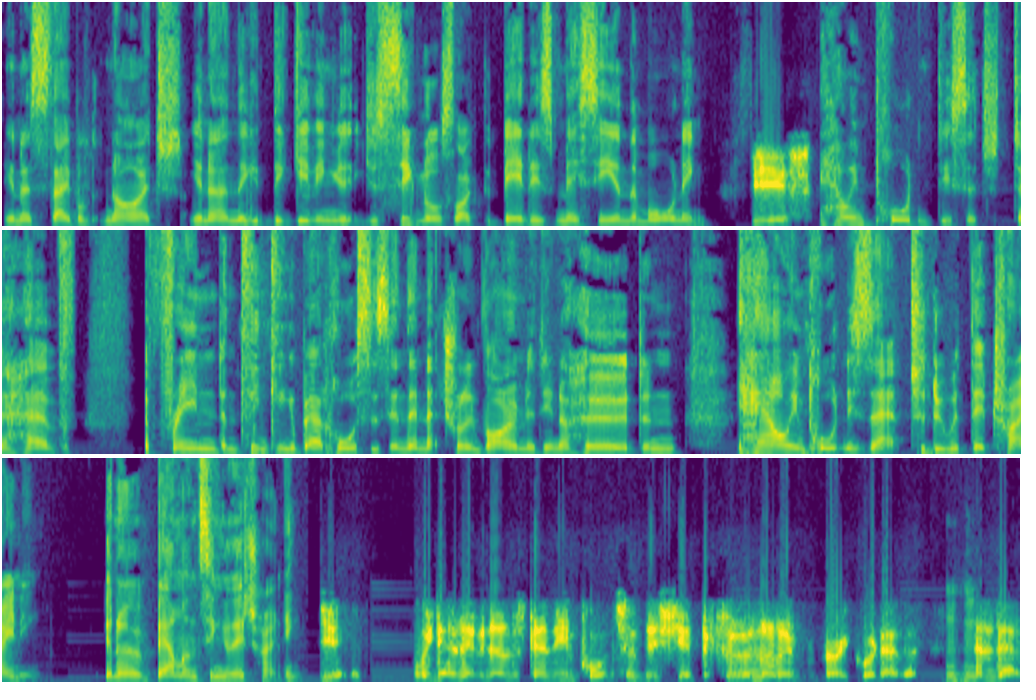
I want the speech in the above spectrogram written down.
you know, stabled at night, you know, and they, they're giving you signals like the bed is messy in the morning. Yes. How important is it to have a friend and thinking about horses in their natural environment in a herd and how important is that to do with their training? You know balancing their training. Yeah. We don't even understand the importance of this yet because we're not even very good at it. Mm-hmm. and that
